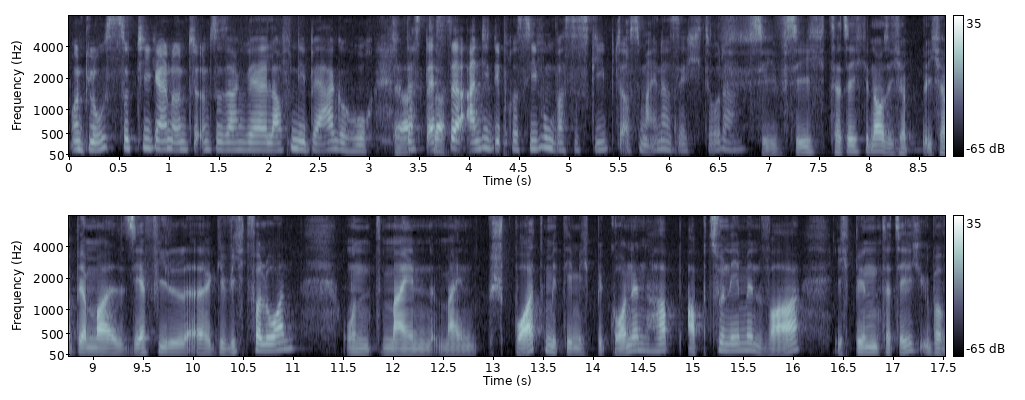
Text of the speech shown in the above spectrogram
und loszutigern und, und zu sagen, wir laufen die Berge hoch. Ja, das beste klar. Antidepressivum, was es gibt, aus meiner Sicht, oder? Sehe seh ich tatsächlich genauso. Ich habe ich hab ja mal sehr viel äh, Gewicht verloren Und mein, mein Sport, mit dem ich begonnen habe abzunehmen, war, ich bin tatsächlich über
